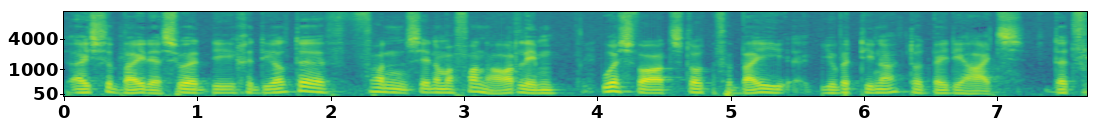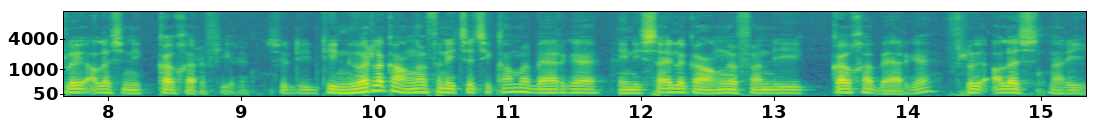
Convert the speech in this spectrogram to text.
Hy's vir beide. So die gedeelte van sê nou maar van Haarlem ooswaarts tot verby Jubertina tot by die Heights. Dit vloei alles in die Kouga rivier in. So die die noordelike hange van die Tsitsikamma-berge en die suidelike hange van die Kouga-berge vloei alles na die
